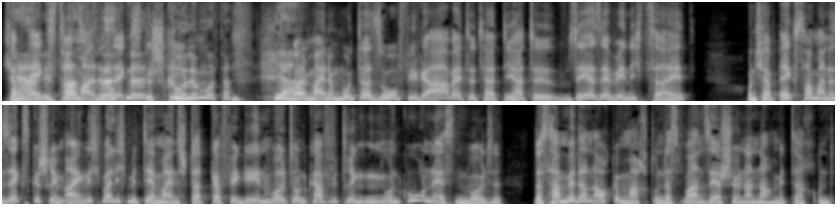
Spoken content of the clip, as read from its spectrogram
Ich habe extra mal eine sechs eine geschrieben, coole Mutter. Ja. weil meine Mutter so viel gearbeitet hat. Die hatte sehr, sehr wenig Zeit. Und ich habe extra mal eine sechs geschrieben, eigentlich, weil ich mit der mal ins Stadtcafé gehen wollte und Kaffee trinken und Kuchen essen wollte. Das haben wir dann auch gemacht und das war ein sehr schöner Nachmittag und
